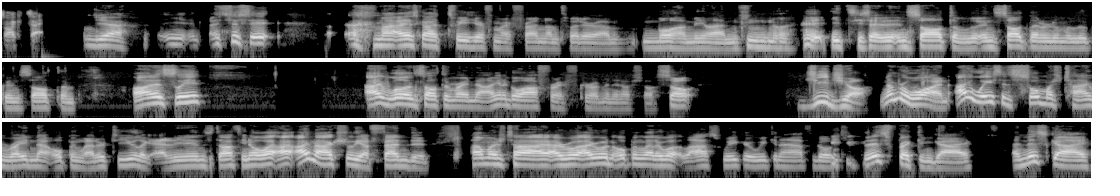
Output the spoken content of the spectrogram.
all I can say. Yeah, it's just it. My, I just got a tweet here from my friend on Twitter, um, Moha Milan. he, he said, "Insult him, insult Donnarumma, Luca, insult them." Honestly, I will insult him right now. I'm gonna go off for, for a minute or so. So, Gigio, number one, I wasted so much time writing that open letter to you, like editing and stuff. You know what? I, I'm actually offended how much time I wrote. I wrote an open letter what last week or a week and a half ago. this freaking guy, and this guy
